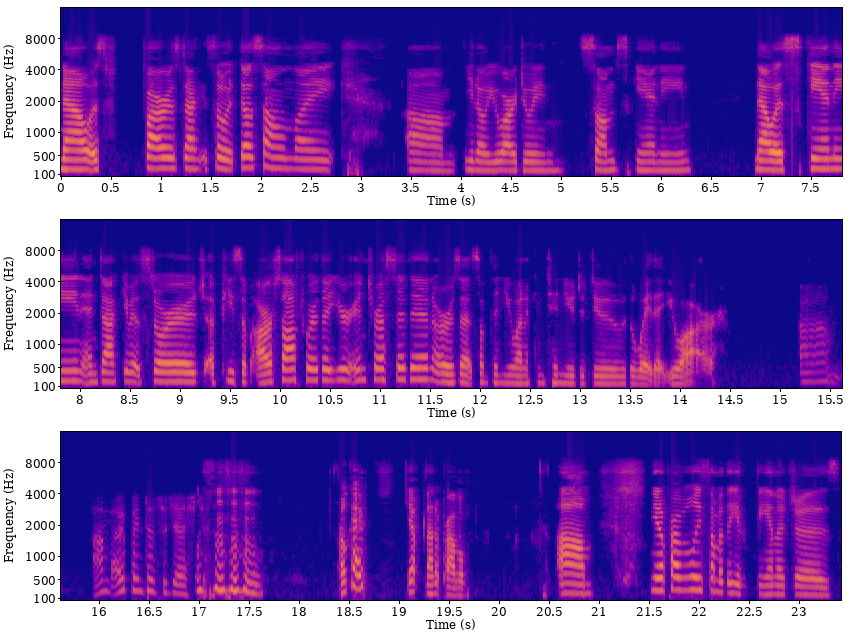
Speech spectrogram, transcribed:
Now, as far as doc, so it does sound like, um, you know, you are doing some scanning. Now, is scanning and document storage a piece of our software that you're interested in, or is that something you want to continue to do the way that you are? Um, I'm open to suggestions. okay. Yep, not a problem. Um, you know, probably some of the advantages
